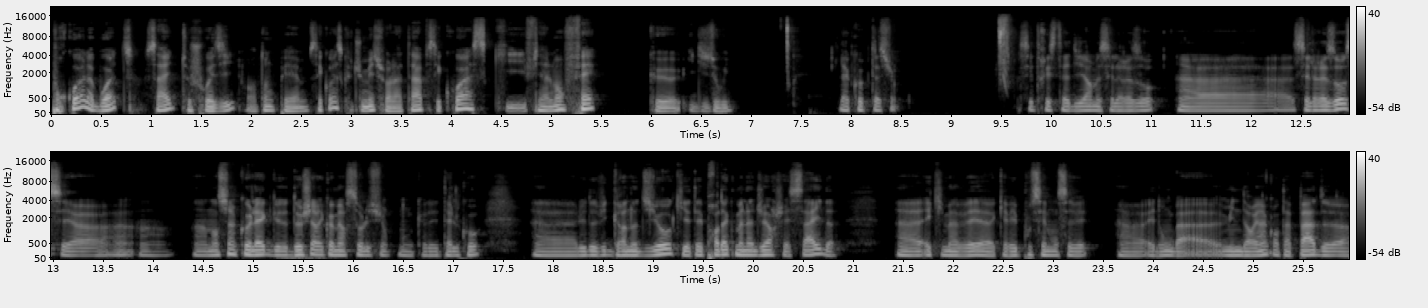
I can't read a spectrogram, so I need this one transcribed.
Pourquoi la boîte Side te choisit en tant que PM C'est quoi ce que tu mets sur la table? C'est quoi ce qui finalement fait qu'ils disent oui? La cooptation. C'est triste à dire, mais c'est le réseau. Euh, c'est le réseau, c'est euh, un, ancien collègue de chez e-commerce solutions, donc des telcos, euh, Ludovic Granozio, qui était product manager chez Side et qui m'avait, avait poussé mon CV. et donc, bah, mine de rien, quand t'as pas de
